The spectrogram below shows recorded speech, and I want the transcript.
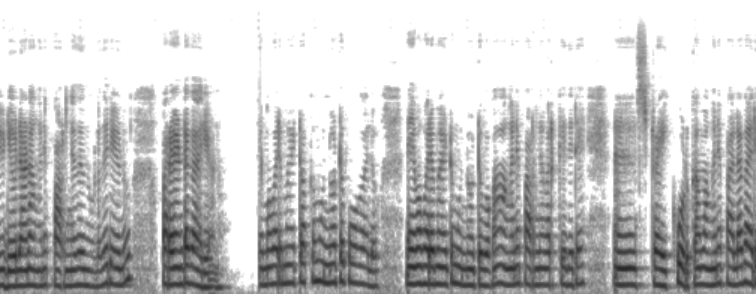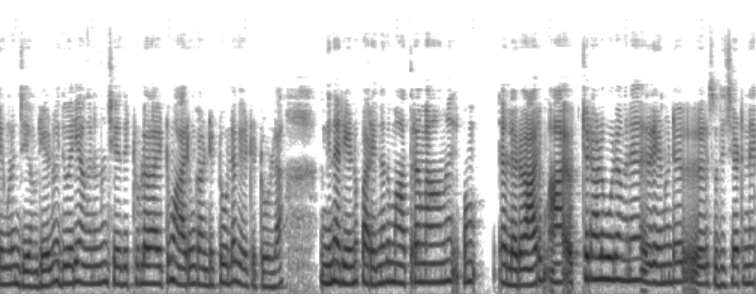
വീഡിയോയിലാണ് അങ്ങനെ പറഞ്ഞത് എന്നുള്ളത്. രേണു പറയേണ്ട കാര്യമാണ്. നിയമപരമായിട്ടൊക്കെ മുന്നോട്ട് പോകാമല്ലോ നിയമപരമായിട്ട് മുന്നോട്ട് പോകാം. അങ്ങനെ പറഞ്ഞവർക്കെതിരെ സ്ട്രൈക്ക് കൊടുക്കാം. അങ്ങനെ പല കാര്യങ്ങളും ചെയ്യാം. രേണു ഇതുവരെ അങ്ങനെയൊന്നും ചെയ്തിട്ടുള്ളതായിട്ടും ആരും കണ്ടിട്ടുമില്ല കേട്ടിട്ടുമില്ല. ഇങ്ങനെ രേണു പറയുന്നത് മാത്രമാണ് ഇപ്പം എല്ലാവരും ആരും ആ ഒറ്റൊരാൾ പോലും അങ്ങനെ രേണുവിന്റെ സുധിച്ചേട്ടനെ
